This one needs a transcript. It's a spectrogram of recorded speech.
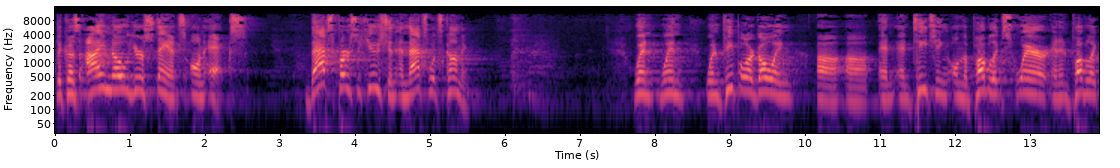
because I know your stance on X. That's persecution and that's what's coming. When, when, when people are going uh, uh, and, and teaching on the public square and in public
